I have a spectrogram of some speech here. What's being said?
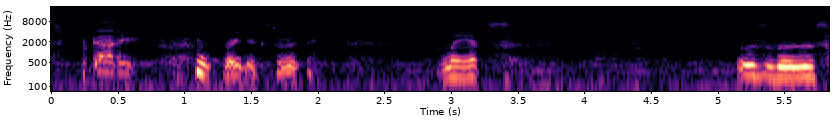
spaghetti right next to it. Lance. Those are those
